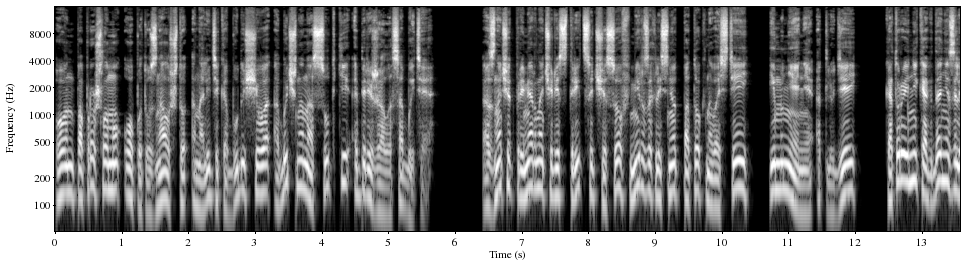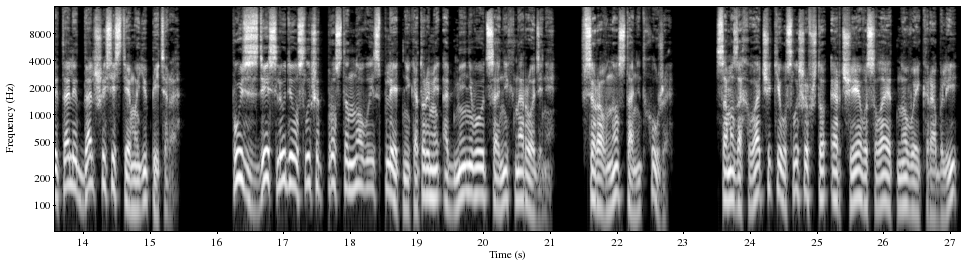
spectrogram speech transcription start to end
Он по прошлому опыту знал, что аналитика будущего обычно на сутки опережала события. А значит, примерно через 30 часов мир захлестнет поток новостей и мнения от людей, которые никогда не залетали дальше системы Юпитера. Пусть здесь люди услышат просто новые сплетни, которыми обмениваются о них на родине, все равно станет хуже. Самозахватчики, услышав, что РЧЭ высылает новые корабли,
